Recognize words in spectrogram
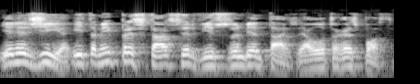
e energia, e também prestar serviços ambientais, é a outra resposta.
